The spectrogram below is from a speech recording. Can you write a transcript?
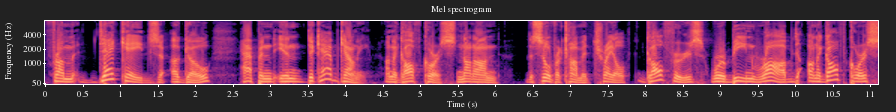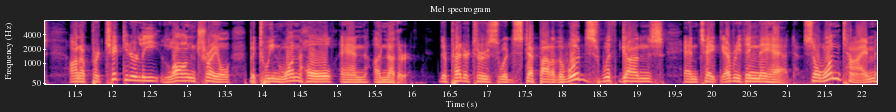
from decades ago, happened in DeKalb County on a golf course, not on the Silver Comet Trail. Golfers were being robbed on a golf course on a particularly long trail between one hole and another. The predators would step out of the woods with guns and take everything they had. So one time,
